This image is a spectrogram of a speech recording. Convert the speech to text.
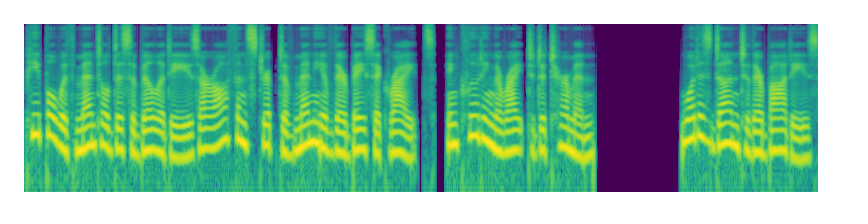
People with mental disabilities are often stripped of many of their basic rights, including the right to determine what is done to their bodies.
